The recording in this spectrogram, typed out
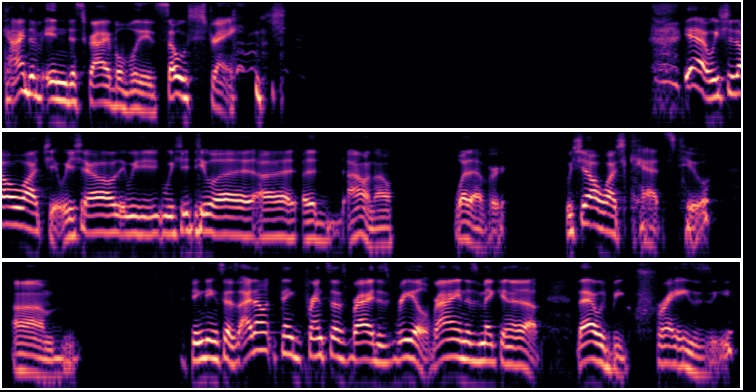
kind of indescribably it's so strange. yeah, we should all watch it. We should all we we should do a, a, a I don't know, whatever. We should all watch Cats too. Um, Ding Ding says, I don't think Princess Bride is real. Ryan is making it up. That would be crazy.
